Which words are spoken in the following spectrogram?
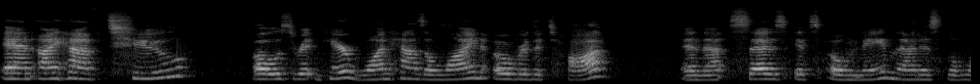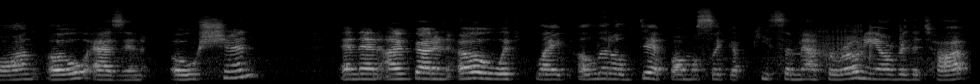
And I have two O's written here. One has a line over the top and that says its O name. That is the long O as in ocean. And then I've got an O with like a little dip, almost like a piece of macaroni over the top.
